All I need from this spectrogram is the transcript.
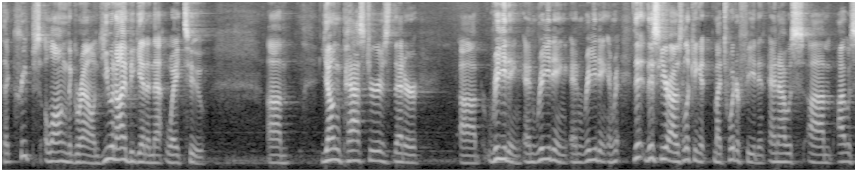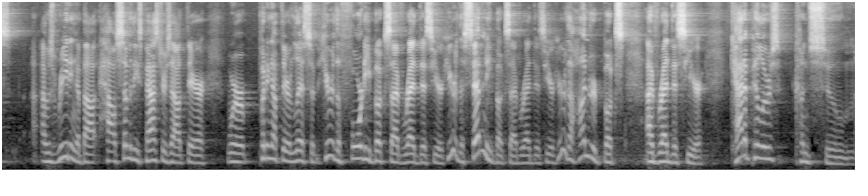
that creeps along the ground. You and I begin in that way too. Um, young pastors that are uh, reading and reading and reading. And re- this year, I was looking at my Twitter feed, and, and I was um, I was I was reading about how some of these pastors out there were putting up their lists of here are the 40 books I've read this year, here are the 70 books I've read this year, here are the 100 books I've read this year. Caterpillars consume.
